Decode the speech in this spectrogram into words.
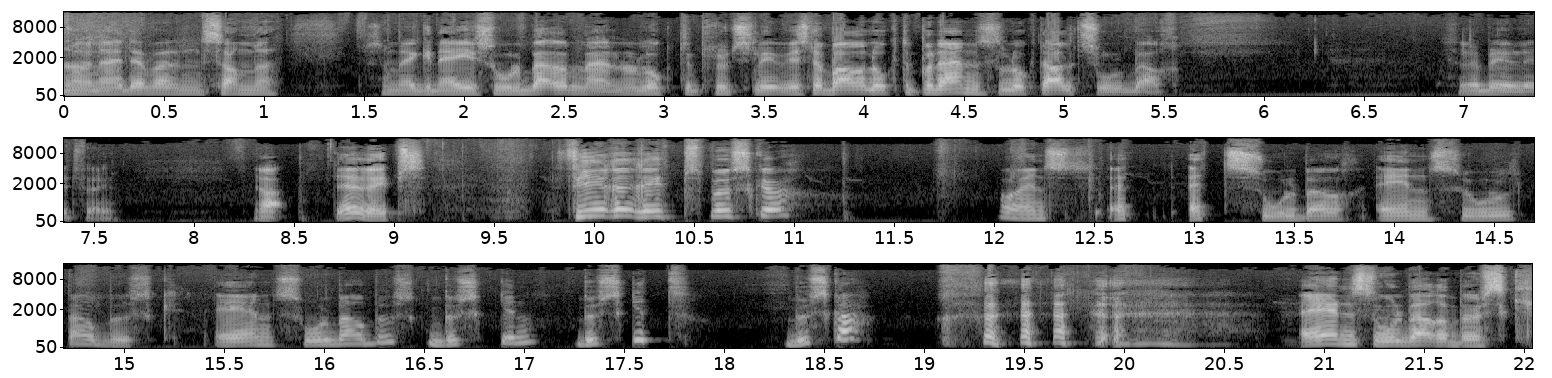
Å nei, det var den samme som jeg gnei i solbæren med. Lukter plutselig, Hvis det bare lukter på den, så lukter alt solbær. Så det blir litt feil. Ja, det er rips. Fire ripsbusker og en, et, et solbær. En solbærbusk. En solbærbusk. Busken. Busket. Buska? en solbærbusk,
